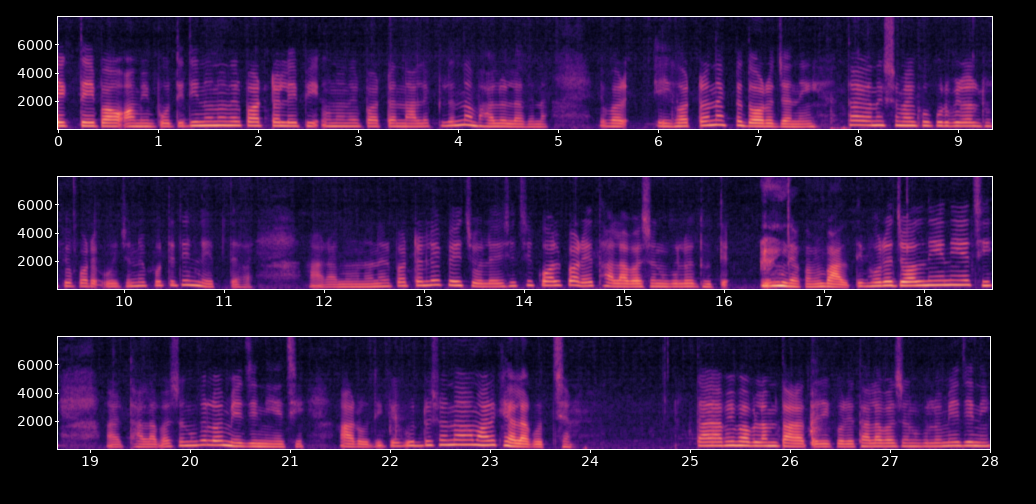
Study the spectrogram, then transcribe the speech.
দেখতেই পাও, আমি প্রতিদিন উনুনের পাটটা লেপি, উনুনের পাটটা না লেপলে না ভালো লাগে না। এবার এই ঘরটা না একটা দরজা নেই, তাই অনেক সময় কুকুর বিড়াল ঢুকে পড়ে, ওই জন্য প্রতিদিন লেপতে হয়। আর আমি উনুনের পাটটা লেপে চলে এসেছি কলপারে থালা বাসনগুলো ধুতে। দেখো, আমি বালতি ভরে জল নিয়ে নিয়েছি আর থালা বাসনগুলো মেজে নিয়েছি। আর ওদিকে গুড্ডু সোনা আমার খেলা করছে। তাই আমি ভাবলাম তাড়াতাড়ি করে থালা বাসনগুলো মেজে নিই।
